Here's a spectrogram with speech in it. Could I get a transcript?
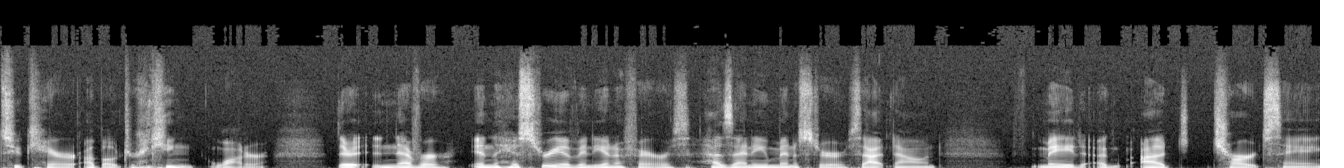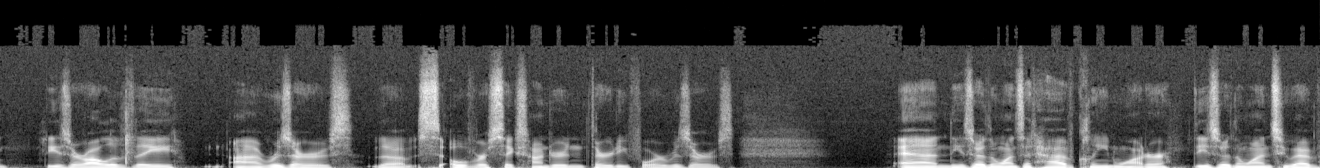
to care about drinking water. There never in the history of Indian affairs has any minister sat down, made a, a chart saying these are all of the uh, reserves, the over 634 reserves and these are the ones that have clean water. These are the ones who have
